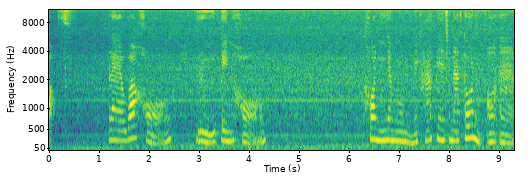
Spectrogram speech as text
off แปลว่าของ หรือเป็นของ ข้อนี้ยังงงอยู่ไหมคะพยัญชนะต้น ออ่าง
